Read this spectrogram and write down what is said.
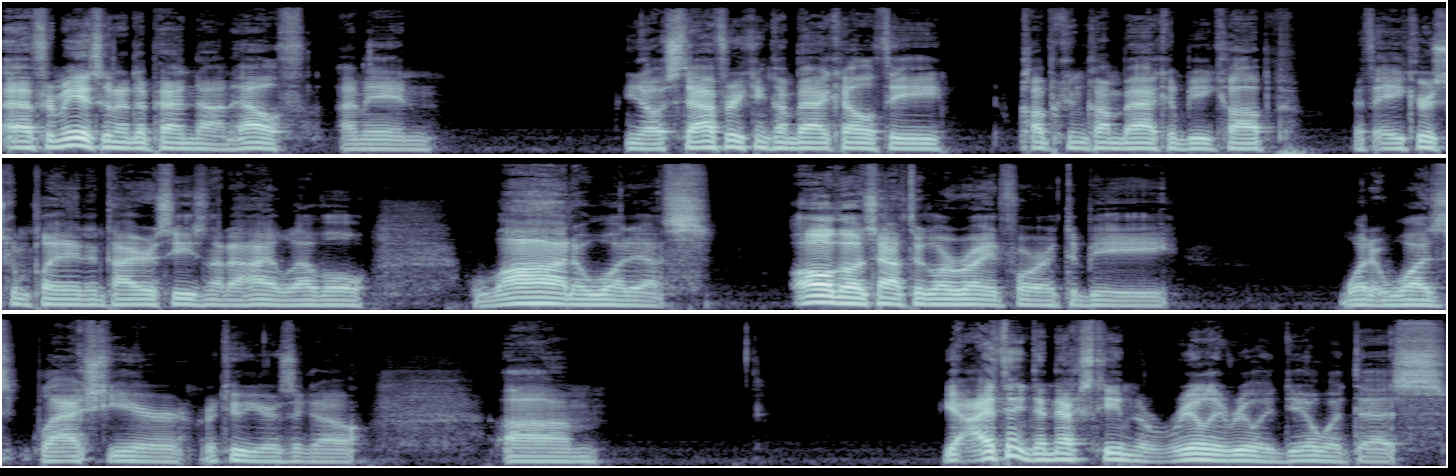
Uh, for me, it's going to depend on health. I mean, you know, Stafford can come back healthy. Kupp can come back and be Kupp. If Akers can play an entire season at a high level, a lot of what ifs. All those have to go right for it to be what it was last year or two years ago. Um, yeah, I think the next team to really, really deal with this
